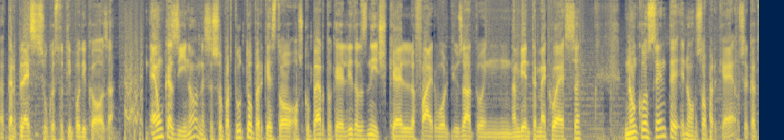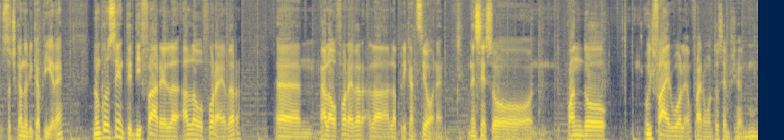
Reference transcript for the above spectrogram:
eh, perplessi su questo tipo di cosa. È un casino, soprattutto perché sto, ho scoperto che Little Snitch, che è il firewall più usato in ambiente macOS, non consente, e non so perché, cercato, sto cercando di capire, non consente di fare l'allow forever, ehm, allow forever la, l'applicazione. Nel senso, quando il firewall è un firewall molto semplice, mm,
